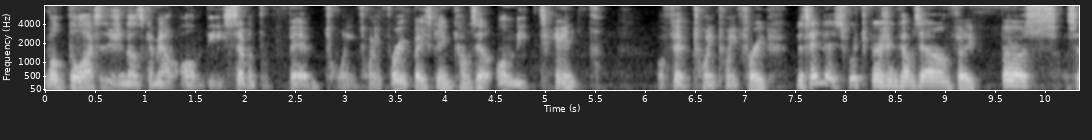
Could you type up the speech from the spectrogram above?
well, the Deluxe Edition does come out on the 7th of Feb 2023. Base game comes out on the 10th of Feb 2023. Nintendo Switch version comes out on 31st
